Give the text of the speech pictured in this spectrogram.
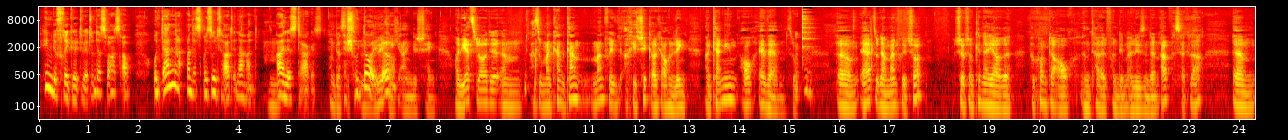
hingefrickelt wird. Und das war es auch. Und dann hat man das Resultat in der Hand. Eines Tages. Mhm. Und das ja, ist schon toll, ja. wirklich ein Geschenk. Und jetzt, Leute, ähm, also man kann, kann Manfred, ach, ich schicke euch auch einen Link, man kann ihn auch erwerben. So. ähm, er hat sogar einen Manfred Shop, Stift und Kinderjahre, bekommt er auch einen Teil von dem Erlösen dann ab, ist ja klar. Ähm,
